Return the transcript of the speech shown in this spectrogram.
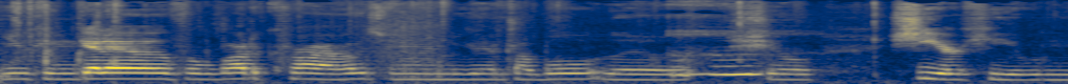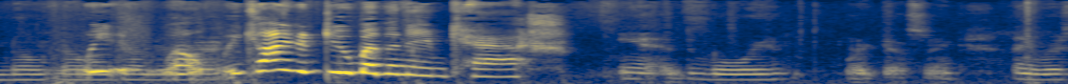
You can get out of a lot of crowds when you get in trouble. The Uh-huh. she'll, she or he don't know We, well, we kind of do by the name Cash. and the boy, I'm guessing. Anyways,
